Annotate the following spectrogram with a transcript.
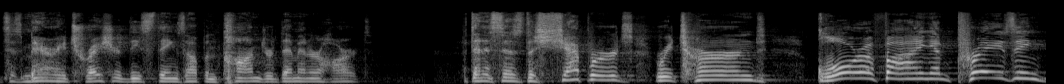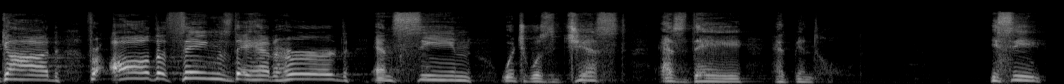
It says, Mary treasured these things up and pondered them in her heart. But then it says, the shepherds returned, glorifying and praising God for all the things they had heard and seen, which was just as they had been told. You see,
